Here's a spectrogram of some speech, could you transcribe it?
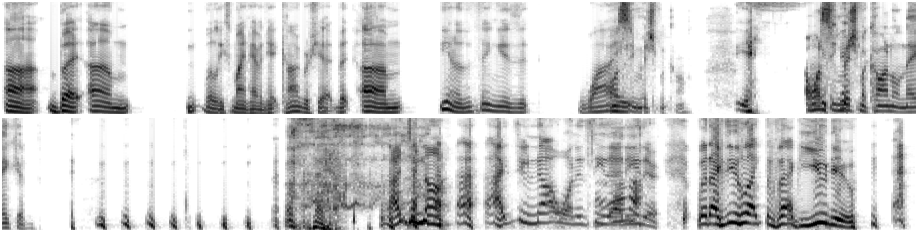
Uh, but um, well, at least mine haven't hit Congress yet. But um, you know, the thing is that why I want to see Mitch McConnell. Yeah. I want to see Mitch McConnell naked. I do not. I do not want to see that either. But I do like the fact you do.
